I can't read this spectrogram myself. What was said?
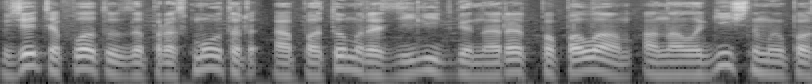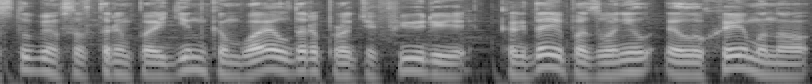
взять оплату за просмотр, а потом разделить гонорар пополам. Аналогично мы поступим со вторым поединком Уайлдера против Фьюри. Когда я позвонил Эллу Хейману,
